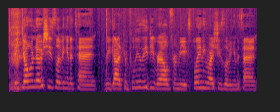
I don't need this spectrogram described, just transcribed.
They don't know she's living in a tent. We got completely derailed from me explaining why she's living in a tent.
